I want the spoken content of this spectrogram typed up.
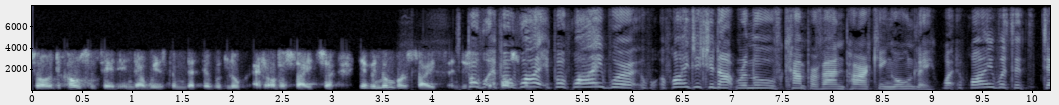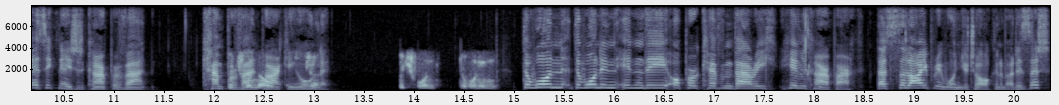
So the council said, in their wisdom, that they would look at other sites. So they have a number of sites. but, but why? But why were? Why did you not remove camper van parking only? Why, why was it designated camper van camper Which van parking only? Which one? The one in the one, the one in, in the Upper Kevin Barry Hill car park. That's the library one you're talking about, is it?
